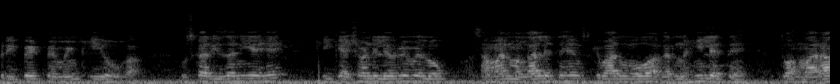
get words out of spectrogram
प्रीपेड पेमेंट ही होगा। उसका रीजन ये है कि कैश ऑन डिलीवरी में लोग सामान मंगा लेते हैं, उसके बाद वो अगर नहीं लेते हैं तो हमारा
